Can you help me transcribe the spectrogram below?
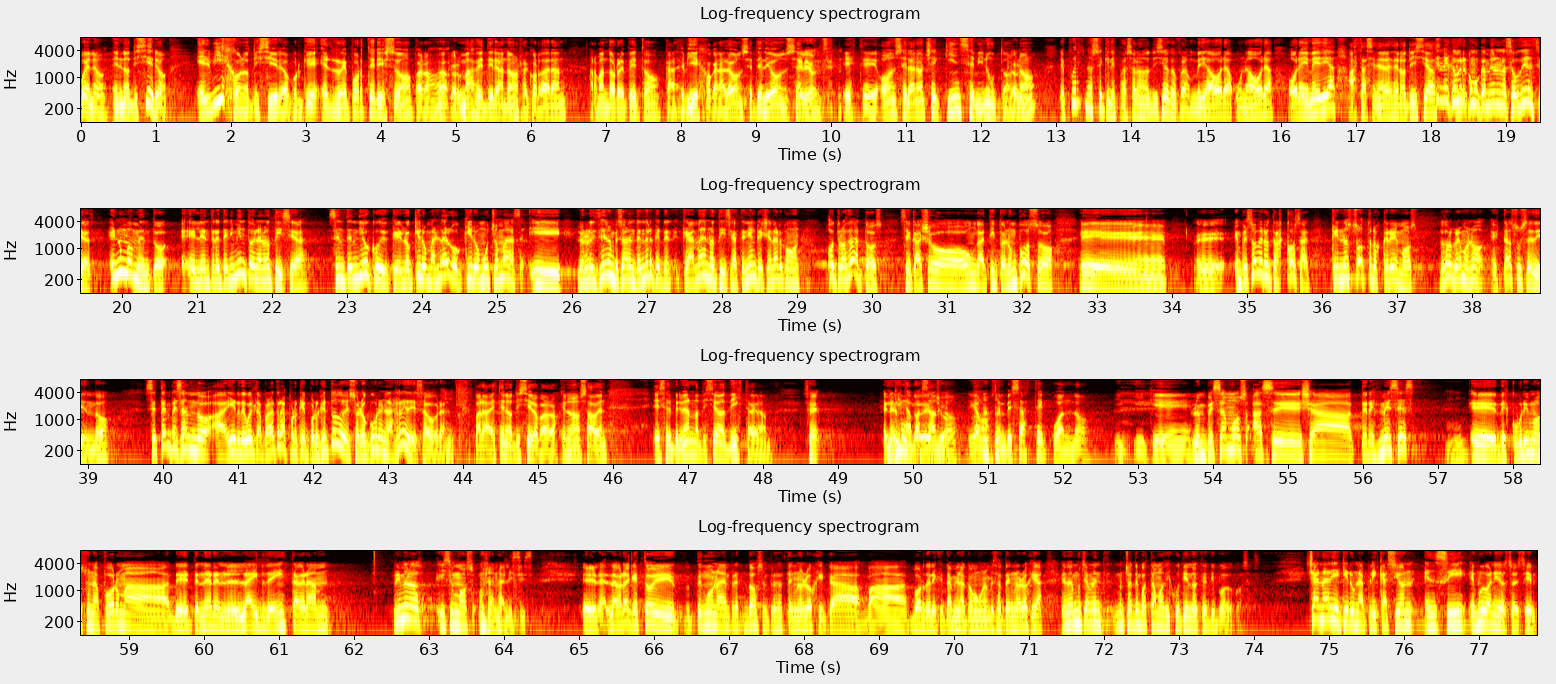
Bueno, el noticiero, el viejo noticiero, porque el reporter eso, para los Claro. más veteranos, recordarán, Armando Repeto, el viejo Canal 11, Tele 11. Tele 11. Este, 11 de la noche, 15 minutos, Claro. ¿no? Después no sé qué les pasó a los noticieros, que fueron media hora, una hora, hora y media, hasta señales de noticias. Tiene que ver cómo cambiaron las audiencias. En un momento, el entretenimiento de la noticia se entendió que, que lo quiero más largo, quiero mucho más. Y los noticieros empezaron a entender que, te- que además de noticias tenían que llenar con otros datos. Se cayó un gatito en un pozo. eh, eh, empezó a ver otras cosas que nosotros creemos, nosotros creemos no, está sucediendo. Se está empezando a ir de vuelta para atrás. ¿Por qué? Porque todo eso lo cubren las redes ahora. Para este noticiero, para los que no lo saben, es el primer noticiero de Instagram. Sí. En ¿Y el qué mundo, está de pasando? hecho. Digamos, ¿empezaste cuándo? ¿Y, y qué...? Lo empezamos hace ya tres meses. Eh, descubrimos una forma de tener en el live de Instagram. Primero hicimos un análisis. Eh, la, verdad que estoy, tengo una dos empresas tecnológicas, Borderis, que también la tomó una empresa tecnológica, en donde ment- mucho tiempo estamos discutiendo este tipo de cosas. Ya nadie quiere una aplicación en sí, es muy vanidoso decir,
